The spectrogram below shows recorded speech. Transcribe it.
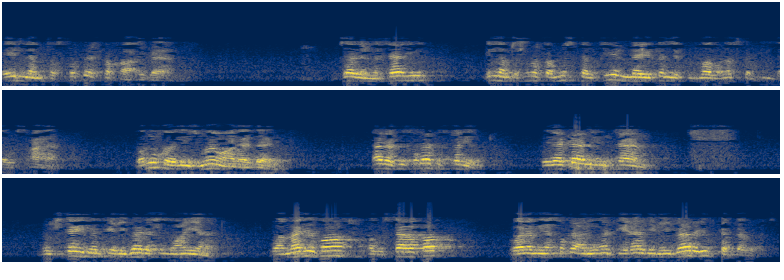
فإن لم تستطع فقاعدا. زاد النسائي إن لم تستطع مستلقيا لا يكلف الله نفسا إلا وسعها. ونقل الإجماع على ذلك. هذا في صلاة الفريضة. إذا كان الإنسان مجتهدا في عبادة معينة ومرض أو سافر ولم يستطع أن يؤدي هذه العبادة يكتب له أجر.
